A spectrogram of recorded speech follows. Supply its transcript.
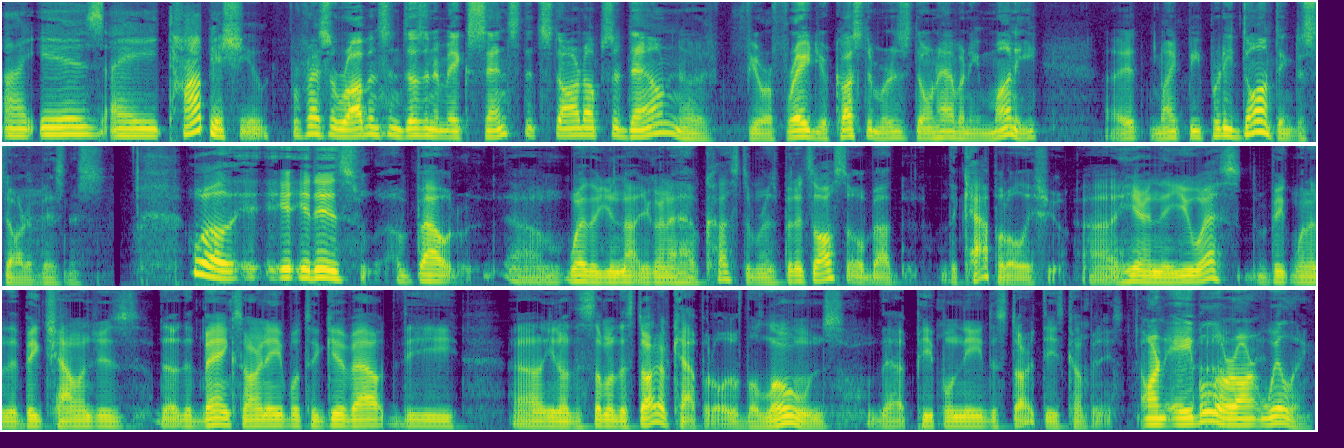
uh, is a top issue. Professor Robinson, doesn't it make sense that startups are down? Uh, if you're afraid your customers don't have any money, uh, it might be pretty daunting to start a business. Well, it, it is about um, whether or not you're going to have customers, but it's also about the capital issue. Uh, here in the U.S., big, one of the big challenges the, the banks aren't able to give out the uh, you know the, some of the startup capital, the loans that people need to start these companies. Aren't able or aren't willing.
